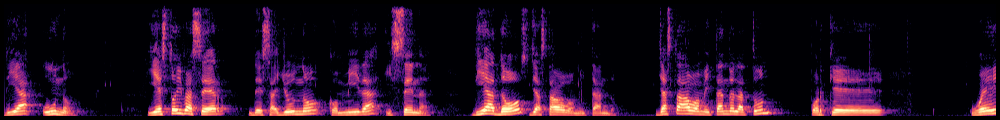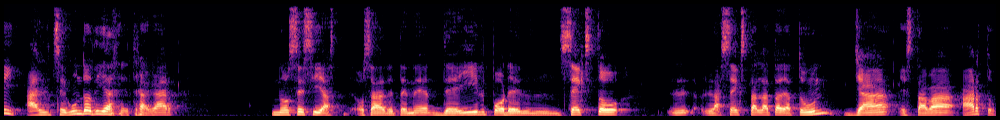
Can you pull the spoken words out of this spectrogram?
día uno. Y esto iba a ser desayuno, comida y cena. Día 2 ya estaba vomitando. Ya estaba vomitando el atún porque, güey, al segundo día de tragar, no sé si, o sea, de tener, de ir por el sexto, la sexta lata de atún, ya estaba harto.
